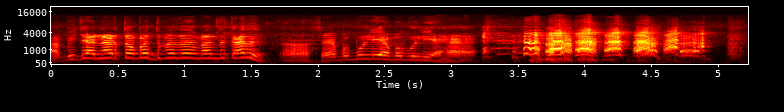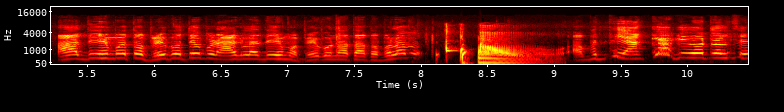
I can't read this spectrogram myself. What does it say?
આ બીજા નળ તો બંધ બંધ બંધ કર. છે બબુલિયા બબુલિયા હા. આ દેહમાં તો ભેગો થયો પણ આગલા દેહમાં ભેગો ના થતો બરાબર? આ બધી આખી આખી હોટલ છે.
